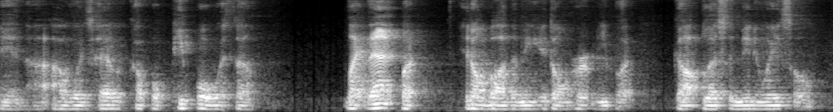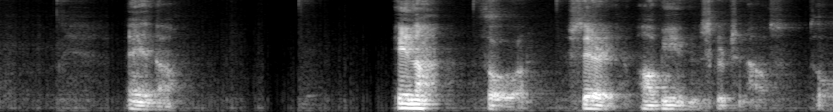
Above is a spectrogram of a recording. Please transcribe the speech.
And uh, I always have a couple people with uh, like that, but it don't bother me. It don't hurt me, but God bless them anyway. So, and uh, so uh, I'll be in the inscription house. So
